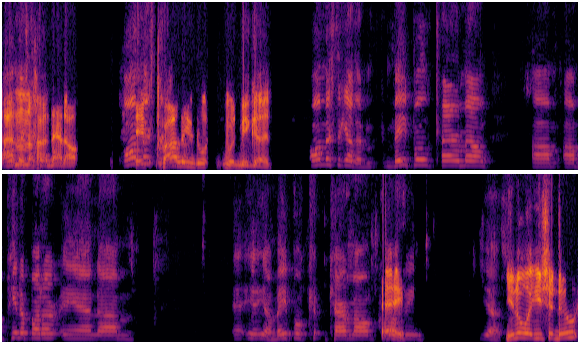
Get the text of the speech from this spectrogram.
I don't know how that all. All It probably together. would be good. all mixed together. Maple, caramel, um, um, peanut butter, and um, uh, yeah, yeah, maple, ca- caramel, Hey. Coffee. Yes. You know what you should do?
